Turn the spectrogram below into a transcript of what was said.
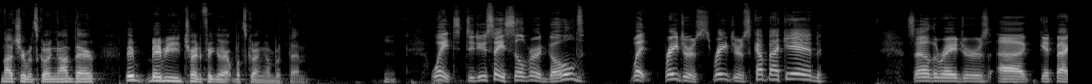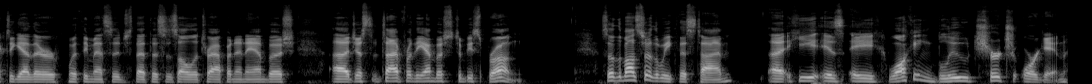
not sure what's going on there. Maybe, maybe try to figure out what's going on with them." Wait, did you say silver and gold? Wait, Rangers, Rangers, come back in! So the Rangers uh, get back together with the message that this is all a trap and an ambush, uh, just in time for the ambush to be sprung. So the monster of the week this time, uh, he is a walking blue church organ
